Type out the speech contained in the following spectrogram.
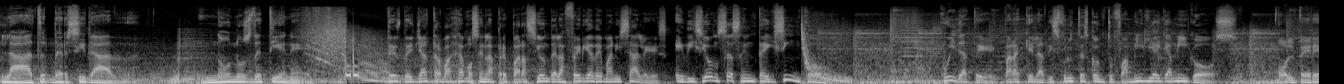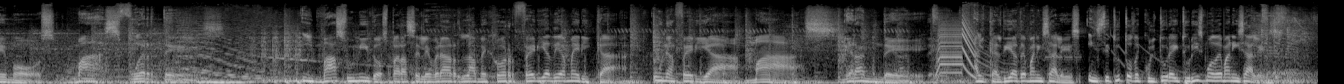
La adversidad no nos detiene. Desde ya trabajamos en la preparación de la Feria de Manizales, edición 65. Cuídate para que la disfrutes con tu familia y amigos. Volveremos más fuertes y más unidos para celebrar la mejor feria de América. Una feria más grande. Alcaldía de Manizales, Instituto de Cultura y Turismo de Manizales.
